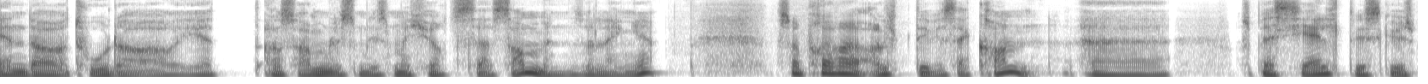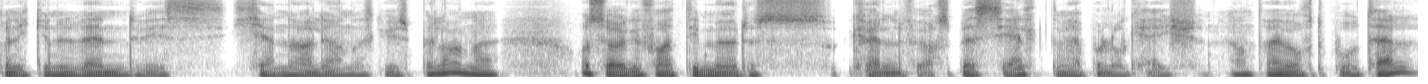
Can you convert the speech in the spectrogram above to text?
en dag og to dager i et ensemble som liksom har kjørt seg sammen så lenge. Så prøver jeg alltid, hvis jeg kan, eh, spesielt hvis skuespilleren ikke nødvendigvis kjenner alle de andre skuespillerne, å sørge for at de møtes kvelden før, spesielt når vi er på location. Jeg er vi ofte på hotell,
